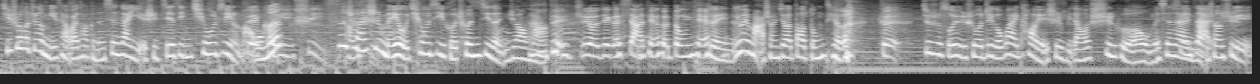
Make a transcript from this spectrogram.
其实说到这个迷彩外套，可能现在也是接近秋季了嘛。我们四川？是没有秋季和春季的，你知道吗 对，只有这个夏天和冬天。对，因为马上就要到冬天了。对，就是所以说，这个外套也是比较适合我们现在马上去去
